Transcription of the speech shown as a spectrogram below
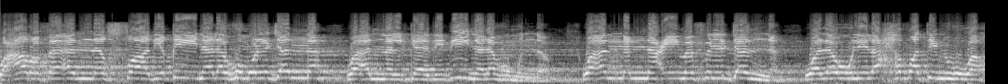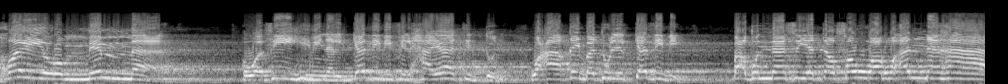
وعرف أن الصادقين لهم الجنة وأن الكاذبين لهم النار وأن النعيم في الجنة ولو للحظة هو خير مما هو فيه من الكذب في الحياة الدنيا وعاقبة الكذب. بعض الناس يتصور أنها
